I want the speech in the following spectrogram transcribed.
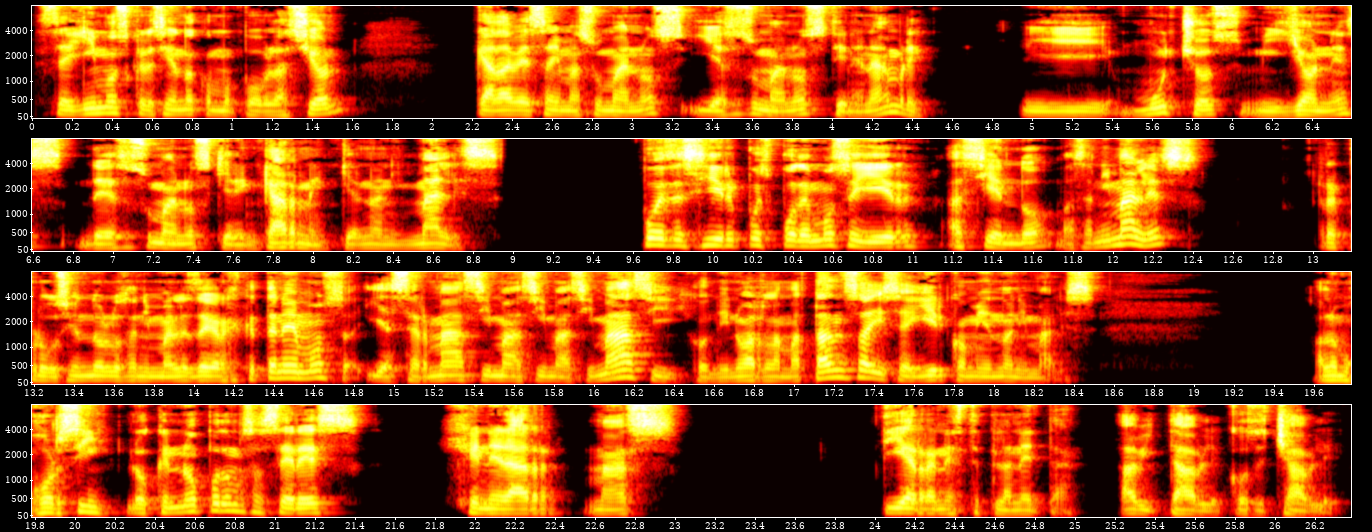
Seguimos creciendo como población, cada vez hay más humanos y esos humanos tienen hambre. Y muchos millones de esos humanos quieren carne, quieren animales. Puedes decir, pues podemos seguir haciendo más animales, reproduciendo los animales de granja que tenemos y hacer más y más y más y más y continuar la matanza y seguir comiendo animales. A lo mejor sí, lo que no podemos hacer es generar más tierra en este planeta, habitable, cosechable.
